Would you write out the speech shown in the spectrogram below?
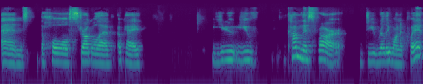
and the whole struggle of, okay, you you've come this far do you really want to quit?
